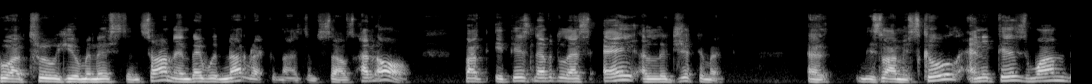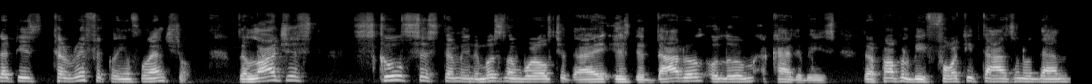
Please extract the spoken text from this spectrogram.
who are true humanists and so on, and they would not recognize themselves at all. But it is nevertheless a, a legitimate uh, Islamic school, and it is one that is terrifically influential. The largest school system in the Muslim world today is the Darul Uloom academies. There are probably 40,000 of them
